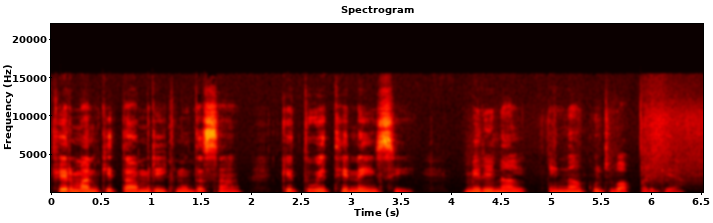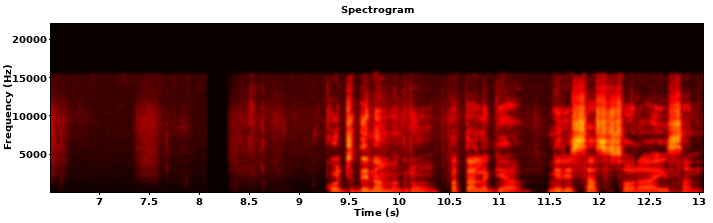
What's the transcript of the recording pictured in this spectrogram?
ਫਿਰ ਮਨ ਕੀਤਾ, ਅਮਰੀਕ ਨੂੰ ਦੱਸਾਂ ਕਿ ਤੂੰ ਇੱਥੇ ਨਹੀਂ ਸੀ, ਮੇਰੇ ਨਾਲ ਇੰਨਾ ਕੁਝ ਵਾਪਰ ਗਿਆ। ਕੁਝ ਦਿਨਾਂ ਮਗਰੋਂ ਪਤਾ ਲੱਗਿਆ, ਮੇਰੇ ਸੱਸ ਸਹੁਰਾ ਆਏ ਸਨ।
